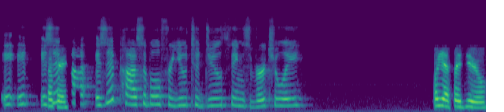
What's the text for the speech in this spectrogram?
It, it, is Okay. it is it possible for you to do things virtually? Oh yes, I do.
